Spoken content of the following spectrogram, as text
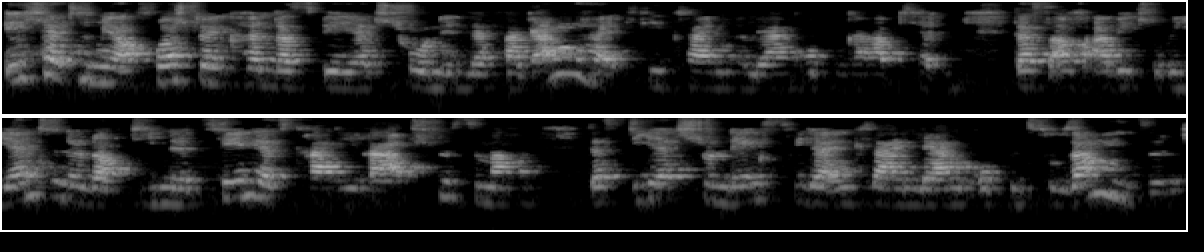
Ich hätte mir auch vorstellen können, dass wir jetzt schon in der Vergangenheit viel kleinere Lerngruppen gehabt hätten, dass auch Abiturientinnen oder auch die in der 10 jetzt gerade ihre Abschlüsse machen, dass die jetzt schon längst wieder in kleinen Lerngruppen zusammen sind.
